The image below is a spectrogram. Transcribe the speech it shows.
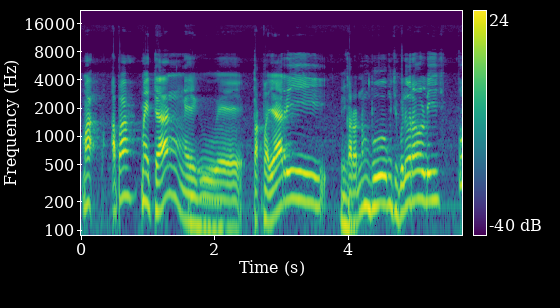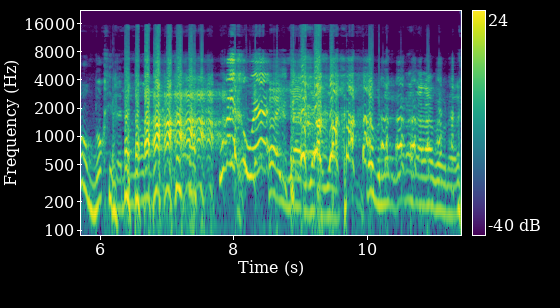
mak apa Medang kayak gue, tak bayari, Iya. karo nembung, jebule ora oli, tombok sih tadi. Kayak gue. Oh, iya iya iya ya bener gue nggak salah gue bener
